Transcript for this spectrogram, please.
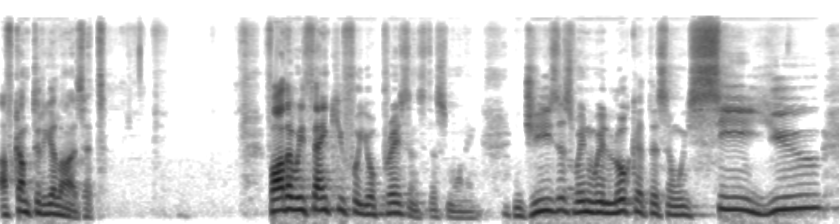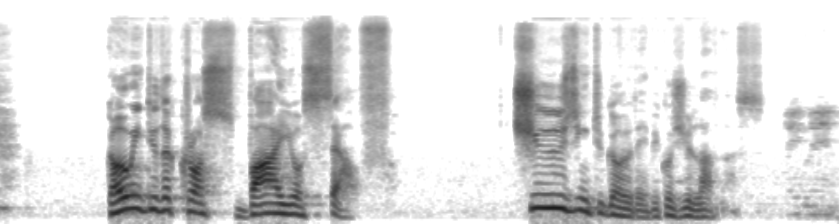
I've come to realize it. Father, we thank you for your presence this morning. Jesus, when we look at this and we see you going to the cross by yourself, choosing to go there because you love us. Amen.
